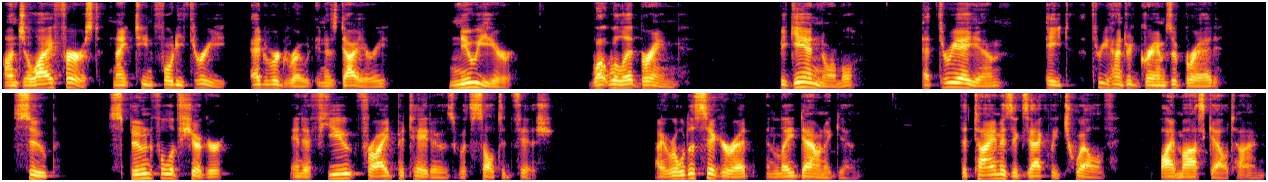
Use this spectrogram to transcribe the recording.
On July 1st, 1943, Edward wrote in his diary, New Year, what will it bring? Began normal. At 3 a.m., ate 300 grams of bread, soup, spoonful of sugar, and a few fried potatoes with salted fish. I rolled a cigarette and lay down again. The time is exactly 12 by Moscow time.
